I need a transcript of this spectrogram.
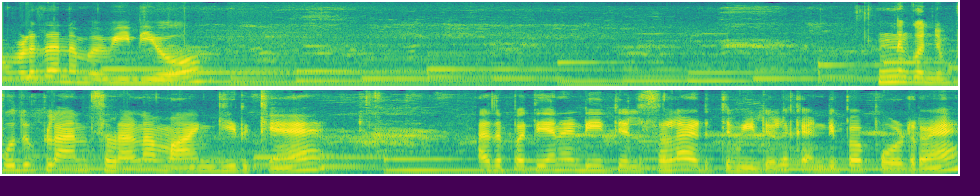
அவ்வளோதான் நம்ம வீடியோ இன்னும் கொஞ்சம் புது பிளான்ஸ் எல்லாம் நான் வாங்கியிருக்கேன். அதை பற்றியான டீட்டெயில்ஸ் எல்லாம் அடுத்த வீடியோவில் கண்டிப்பாக போடுறேன்.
